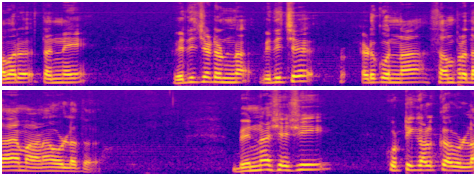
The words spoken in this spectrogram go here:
അവർ തന്നെ വിധിച്ചിടുന്ന വിധിച്ച് എടുക്കുന്ന സമ്പ്രദായമാണ് ഉള്ളത്. ഭിന്നശേഷി കുട്ടികൾക്കുള്ള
